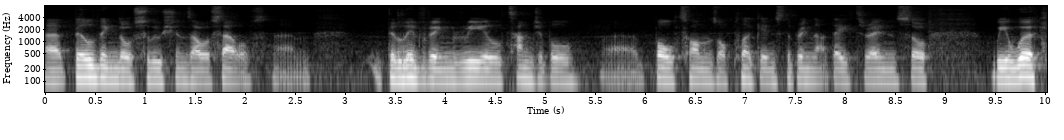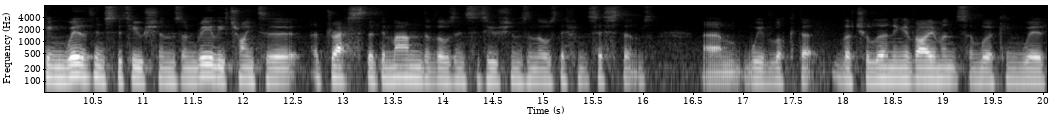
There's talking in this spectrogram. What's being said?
uh, building those solutions ourselves, um, delivering real tangible uh, bolt-ons or plugins to bring that data in. So we are working with institutions and really trying to address the demand of those institutions and those different systems. Um, we've looked at virtual learning environments and working with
